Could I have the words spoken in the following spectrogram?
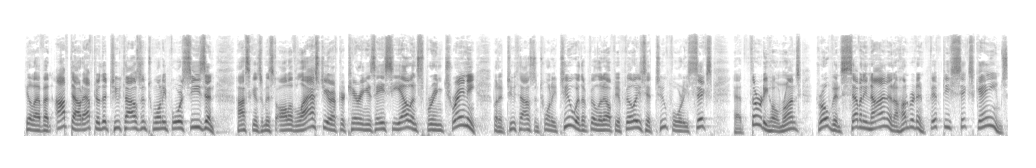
He'll have an opt-out after the 2024 season. Hoskins missed all of last year after tearing his ACL in spring training. but in 2022 with the Philadelphia Phillies hit 246, had 30 home runs, drove in 79 in 156 games.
